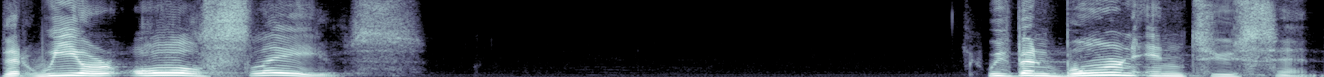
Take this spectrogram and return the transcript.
that we are all slaves. We've been born into sin.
